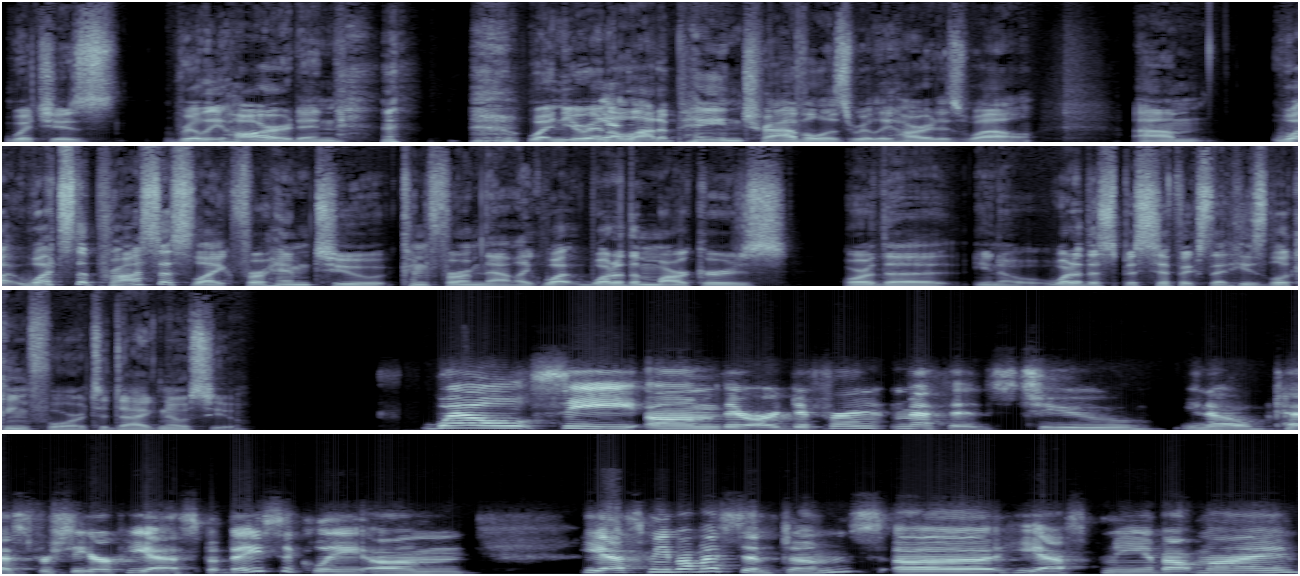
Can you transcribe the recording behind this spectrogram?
which is really hard. And when you're in Yeah. a lot of pain, travel is really hard as well. Um, what what's the process like for him to confirm that? Like what what are the markers or the, you know, what are the specifics that he's looking for to diagnose you? Well, see, um, there are different methods to, you know, test for CRPS, but basically, um, he asked me about my symptoms. Uh, he asked me about my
